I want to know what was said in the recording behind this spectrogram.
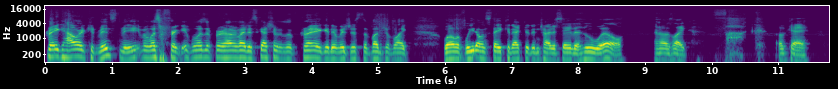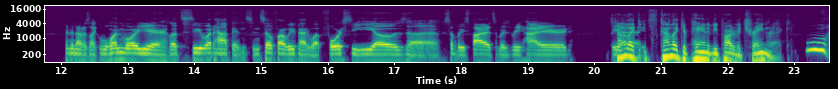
Craig Howard convinced me. If it wasn't for if it wasn't for having my discussions with Craig, and it was just a bunch of like, well, if we don't stay connected and try to save it, who will? And I was like, fuck. Okay. And then I was like, one more year. Let's see what happens. And so far, we've had what four CEOs. Uh, somebody's fired. Somebody's rehired. It's kind of like it's kind of like you're paying to be part of a train wreck Whew.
